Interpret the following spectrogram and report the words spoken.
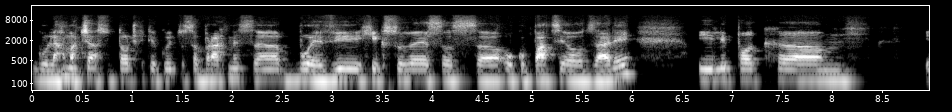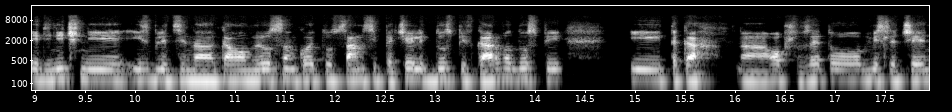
голяма част от точките, които събрахме, са боеви хиксове с а, окупация отзади или пък а, единични изблици на Калам Уилсън, който сам си печели, дуспи, вкарва дуспи и така. А, общо взето, мисля, че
